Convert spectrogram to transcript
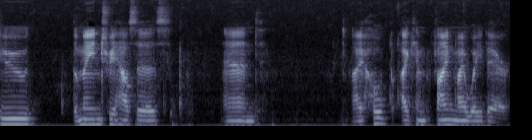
to the main tree houses and I hope I can find my way there.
